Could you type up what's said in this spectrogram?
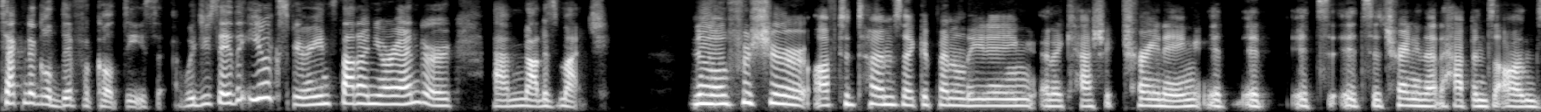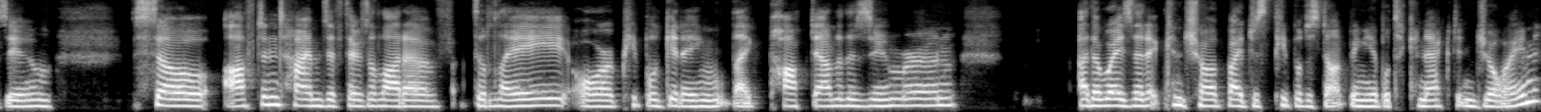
technical difficulties. Would you say that you experienced that on your end or um, not as much no, for sure. Oftentimes, like if I'm leading an Akashic training, it it it's it's a training that happens on Zoom. So oftentimes, if there's a lot of delay or people getting like popped out of the Zoom room, other ways that it can show up by just people just not being able to connect and join.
